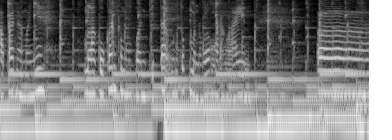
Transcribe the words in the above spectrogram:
apa namanya melakukan kemampuan kita untuk menolong orang lain. Uh,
